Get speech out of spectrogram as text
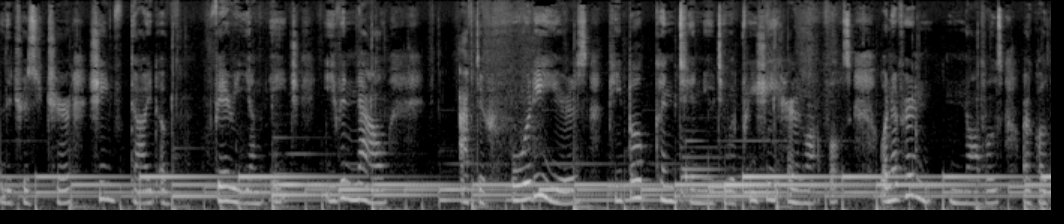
literature, she died of very young age. Even now, after 40 years, people continue to appreciate her novels. One of her novels are called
